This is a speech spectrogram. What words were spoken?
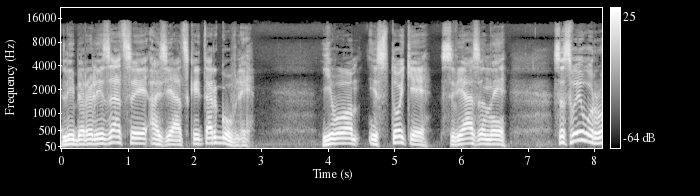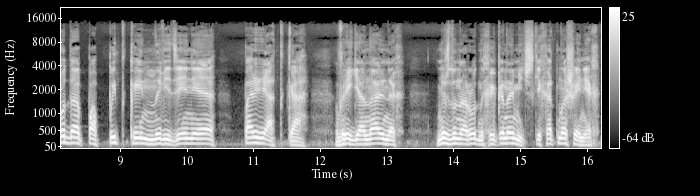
либерализации азиатской торговли. Его истоки связаны со своего рода попыткой наведения порядка в региональных международных экономических отношениях,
